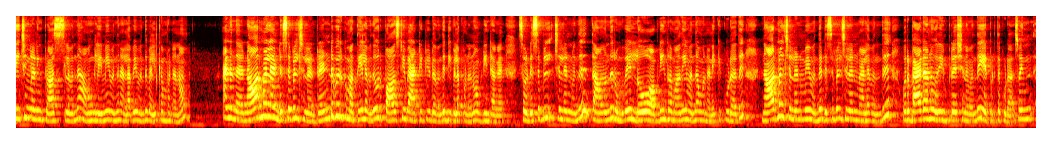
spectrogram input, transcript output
டீச்சிங் லேர்னிங் ப்ராசஸில் வந்து அவங்களையுமே வந்து நல்லாவே வந்து வெல்கம் பண்ணணும். அண்ட் இந்த நார்மல் அண்ட் டிசபிள் சில்ட்ரன் ரெண்டு பேருக்கு மத்தியில் வந்து ஒரு பாசிட்டிவ் ஆட்டிடியூடை வந்து டெவலப் பண்ணணும் அப்படின்றாங்க ஸோ டிசபிள் சில்ட்ரன் வந்து தான் வந்து ரொம்பவே லோ அப்படின்ற மாதிரியும் வந்து அவங்க நினைக்கக்கூடாது நார்மல் சில்ட்ரனுமே வந்து டிசபிள் சில்ட்ரன் மேலே வந்து ஒரு பேடான ஒரு இம்ப்ரெஷனை வந்து ஏற்படுத்தக்கூடாது ஸோ இந்த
